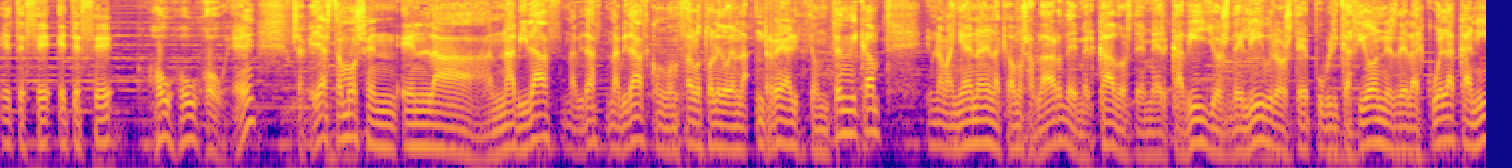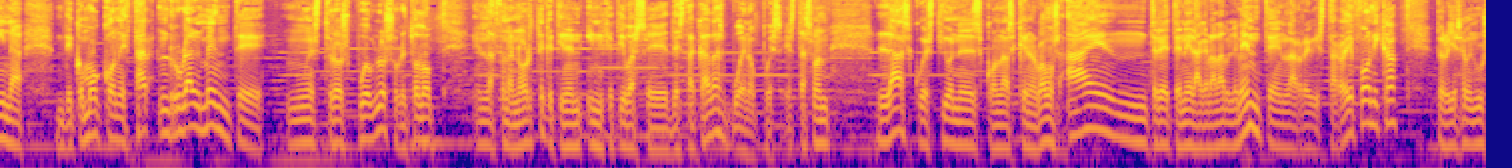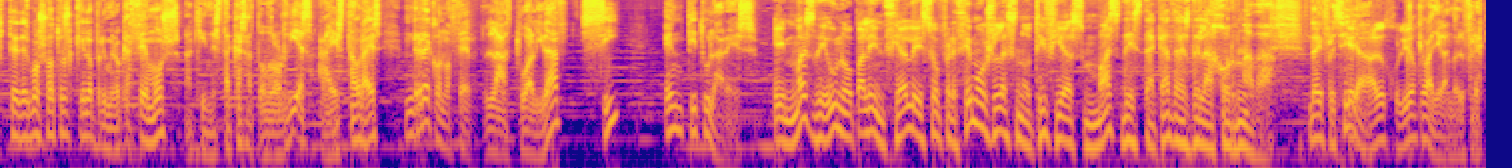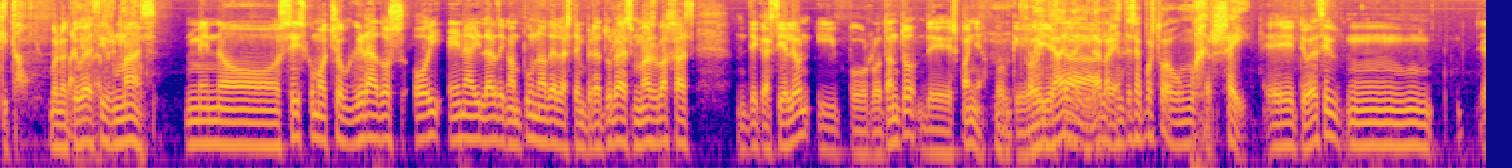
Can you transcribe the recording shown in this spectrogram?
etc, etc ho, ho, ho, ¿eh? O sea que ya estamos en, en, la Navidad, Navidad, Navidad con Gonzalo Toledo en la realización técnica, en una mañana en la que vamos a hablar de mercados, de mercadillos, de libros, de publicaciones, de la escuela canina, de cómo conectar ruralmente nuestros pueblos, sobre todo en la zona norte, que tienen iniciativas eh, destacadas. Bueno, pues estas son las cuestiones con las que nos vamos a entretener agradablemente en la revista radiofónica, pero ya saben ustedes vosotros que lo primero que hacemos aquí en esta casa todos los días a esta hora es reconocer la actualidad, sí en titulares. En más de uno Palencia les ofrecemos las noticias más destacadas de la jornada. Dai Frechilla, ¿Qué tal, Julio? Que va llegando el fresquito. Bueno, Va te voy a decir fresquito. más. Menos 6,8 grados hoy en Aguilar de Campo, una de las temperaturas más bajas de Castilla y León y por lo tanto de España. Porque Hoy hoy ya en Aguilar la gente se ha puesto un jersey. Eh, te voy a decir, mm,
